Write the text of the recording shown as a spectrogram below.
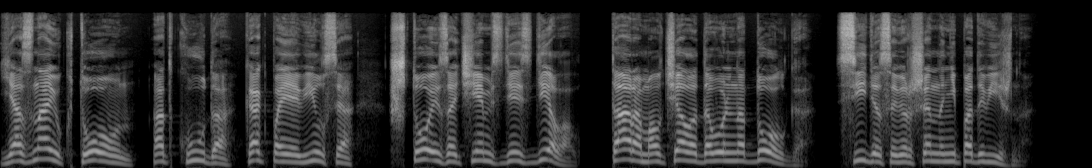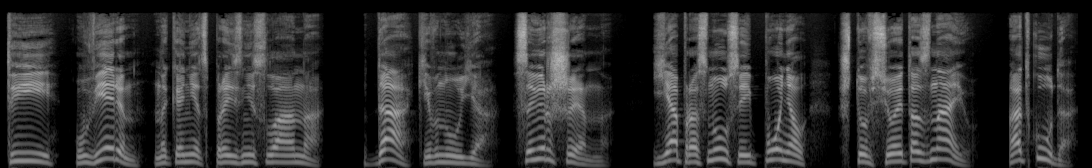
Я знаю, кто он, откуда, как появился, что и зачем здесь делал». Тара молчала довольно долго, сидя совершенно неподвижно. «Ты уверен?» — наконец произнесла она. «Да», — кивнул я, — «совершенно. Я проснулся и понял, что все это знаю. Откуда?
